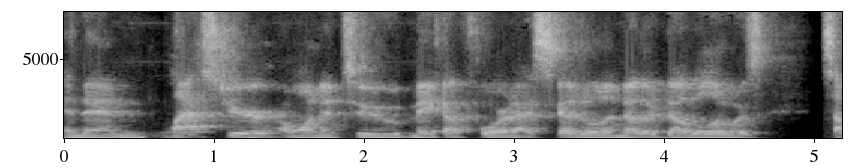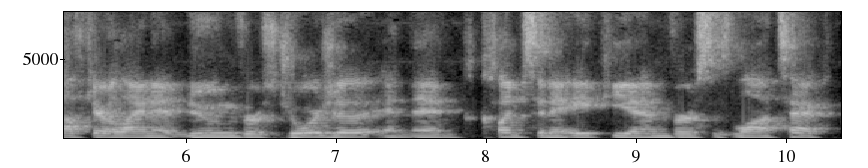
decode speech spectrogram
And then last year, I wanted to make up for it. I scheduled another double. It was South Carolina at noon versus Georgia, and then Clemson at 8 p.m. versus La Tech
